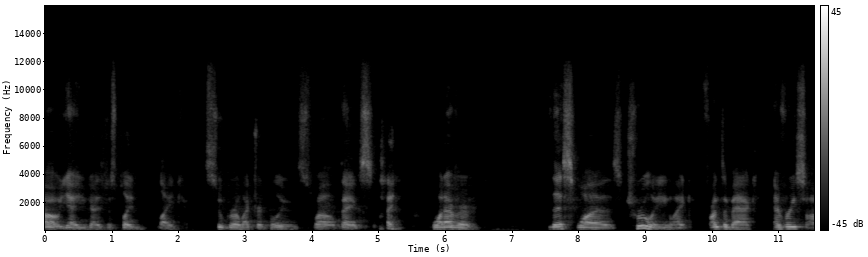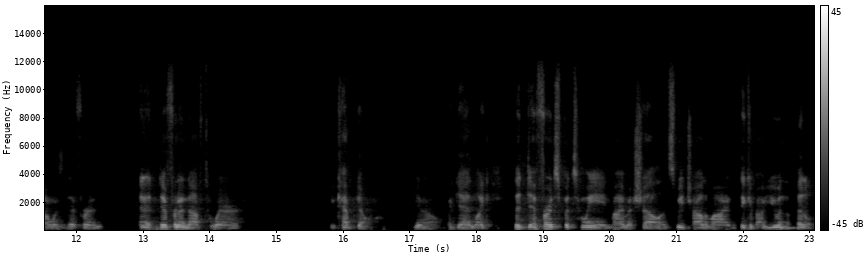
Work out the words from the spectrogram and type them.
oh yeah, you guys just played like super electric blues. Well, thanks. Whatever. This was truly like front to back. Every song was different and different enough to where you kept going. You know, again, like the difference between My Michelle and Sweet Child of Mine, think about you in the middle,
